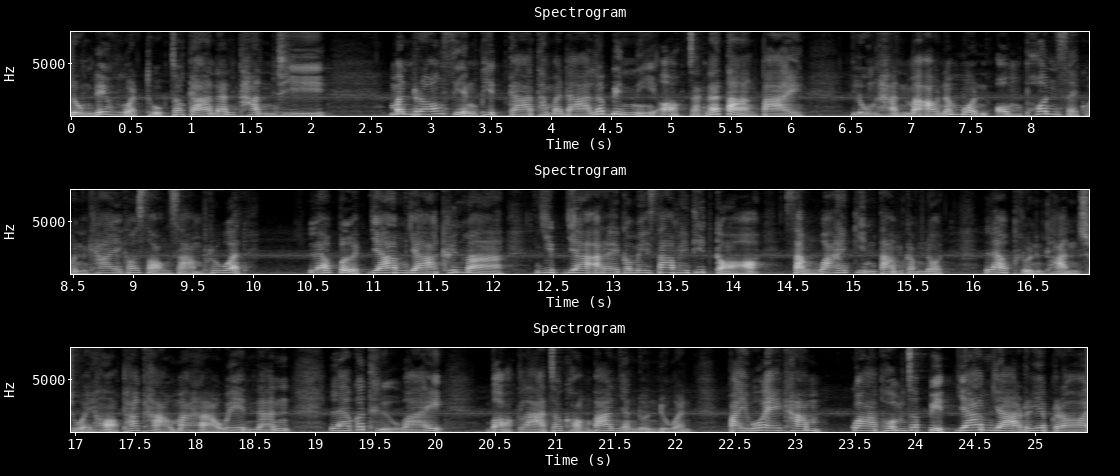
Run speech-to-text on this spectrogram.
ลุงได้หวดถูกเจ้ากานั้นทันที มันร้องเสียงผิดกาธรรมดาแล้วบินหนีออกจากหน้าต่างไป ลุงหันมาเอาน้ำมนต์อมพ่นใส่คนไข้เขาสองสามพรวด แล้วเปิดย่ามยาขึ้นมา หยิบยาอะไรก็ไม่ทราบให้ทิดก๋อสั่งว่าให้กินตามกำหนด แล้วผลุนผันฉวยห่อผ้าขาวมาหาเวรนนั้น แล้วก็ถือไว้ บอกลาเจ้าของบ้านอย่างด่วนๆ ไปว้ยไอ้คำกว่าผมจะปิดย่ามยาเรียบร้อย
